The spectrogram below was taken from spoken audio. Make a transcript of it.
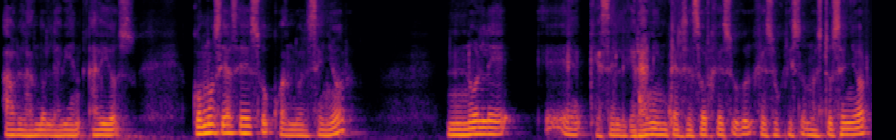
hablándole bien a Dios. ¿Cómo se hace eso cuando el Señor no le, eh, que es el gran intercesor Jesucristo nuestro Señor,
